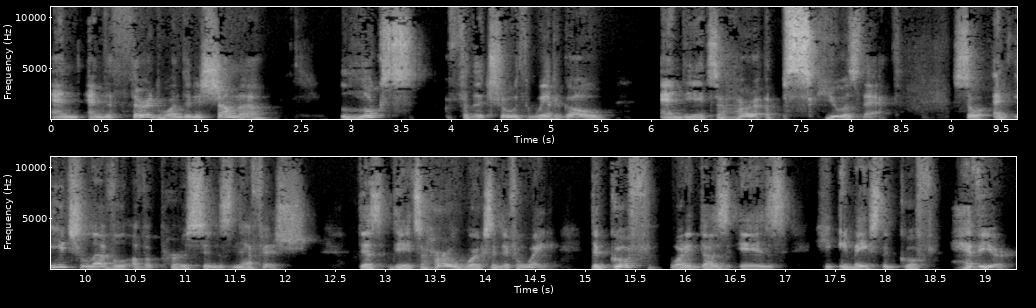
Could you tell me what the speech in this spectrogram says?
And and the third one, the neshama, looks for the truth, where to go, and the Yetzer Hara obscures that. So at each level of a person's nefesh, there's the Yetzer Hara works in a different way. The guf, what it does is he, he makes the guf heavier,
